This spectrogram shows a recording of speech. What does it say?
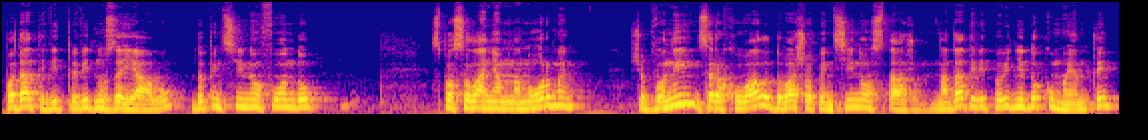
подати відповідну заяву до пенсійного фонду з посиланням на норми, щоб вони зарахували до вашого пенсійного стажу, надати відповідні документи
